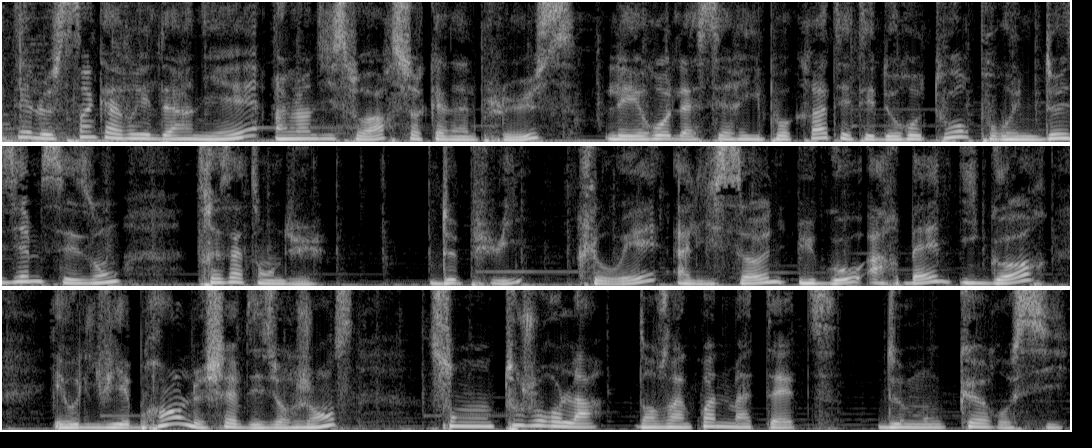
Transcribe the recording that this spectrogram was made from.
C'était le 5 avril dernier, un lundi soir sur Canal+. Les héros de la série Hippocrate étaient de retour pour une deuxième saison très attendue. Depuis, Chloé, Alison, Hugo, Arben, Igor et Olivier Brun, le chef des urgences, sont toujours là, dans un coin de ma tête, de mon cœur aussi,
